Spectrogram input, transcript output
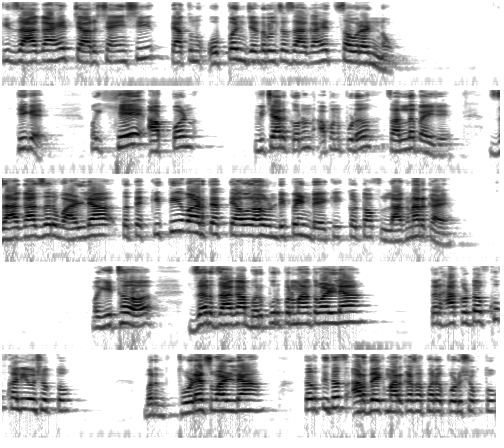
की जागा आहे चारशे ऐंशी त्यातून ओपन जनरलच्या जागा आहेत चौऱ्याण्णव. ठीक आहे? मग हे आपण विचार करून आपण पुढं चाललं पाहिजे. जागा जर वाढल्या तर त्या किती वाढतात त्यावर डिपेंड आहे की कट ऑफ लागणार काय? मग इथं जर जागा भरपूर प्रमाणात वाढल्या तर हा कट ऑफ खूप खाली येऊ शकतो. बरं थोड्याच वाढल्या तर तिथंच अर्धा एक मार्काचा फरक पडू शकतो.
